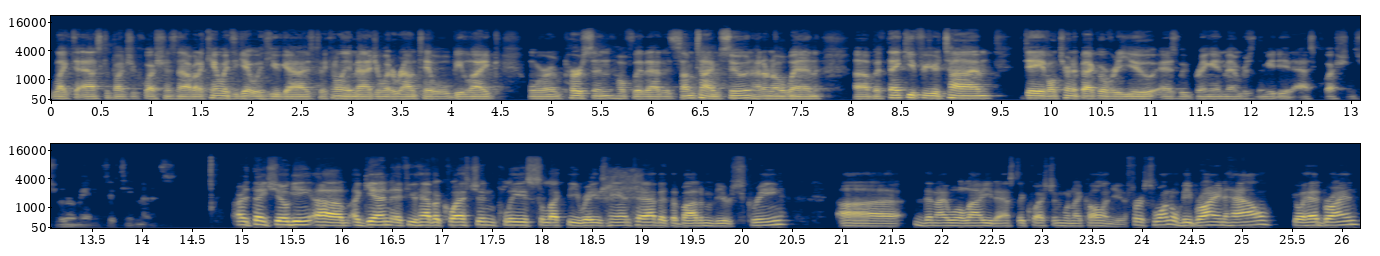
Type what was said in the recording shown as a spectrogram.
like to ask a bunch of questions now, but I can't wait to get with you guys because I can only imagine what a roundtable will be like when we're in person. Hopefully, that is sometime soon. I don't know when, uh, but thank you for your time. Dave, I'll turn it back over to you as we bring in members of the media to ask questions for the remaining 15 minutes. All right, thanks, Yogi. Um, again, if you have a question, please select the raise hand tab at the bottom of your screen. Uh, then I will allow you to ask the question when I call on you. The first one will be Brian Howell. Go ahead, Brian.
